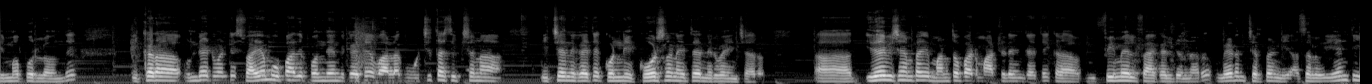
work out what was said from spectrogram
తిమ్మపూర్లో ఉంది. ఇక్కడ ఉండేటువంటి స్వయం ఉపాధి పొందేందుకైతే వాళ్ళకు ఉచిత శిక్షణ ఇచ్చేందుకైతే కొన్ని కోర్సులను అయితే నిర్వహించారు. ఇదే విషయంపై మనతో పాటు మాట్లాడడానికి అయితే ఇక్కడ ఫీమేల్ ఫ్యాకల్టీ ఉన్నారు. మేడం చెప్పండి అసలు ఏంటి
